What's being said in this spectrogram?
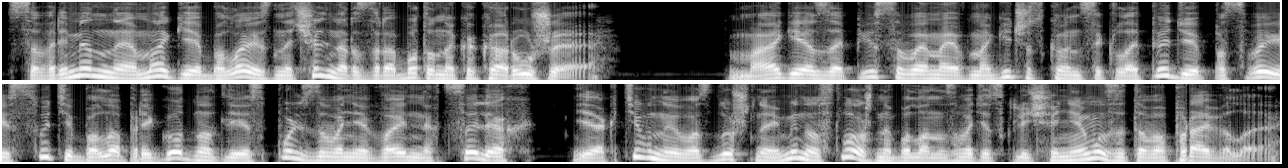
Современная магия была изначально разработана как оружие. Магия, записываемая в магическую энциклопедию, по своей сути была пригодна для использования в военных целях, и активную воздушную мину сложно было назвать исключением из этого правила.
